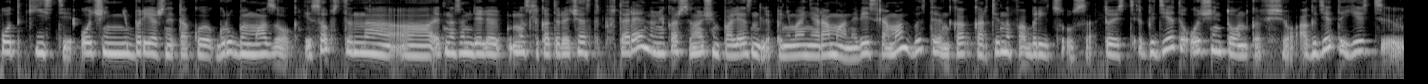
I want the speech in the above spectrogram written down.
от кисти, очень небрежный такой грубый мазок. И, собственно, а, это на самом деле мысль, которую я часто повторяю, но мне кажется, она очень полезна для понимания романа. Весь роман выстроен как картина Фабрициуса. То есть где-то очень тонко все, а где-то есть э,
